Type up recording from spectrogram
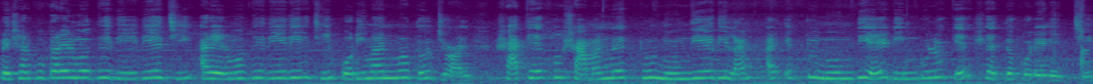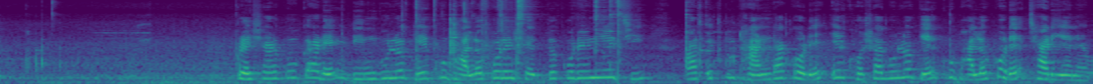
প্রেশার কুকারের মধ্যে দিয়ে দিয়েছি আর এর মধ্যে দিয়ে দিয়েছি পরিমাণ মতো জল। সাথে খুব সামান্য একটু নুন দিয়ে দিলাম আর একটু নুন দিয়ে ডিমগুলোকে সেদ্ধ করে নিচ্ছি। প্রেশার কুকারে ডিমগুলোকে খুব ভালো করে সেদ্ধ করে নিয়েছি আর একটু ঠান্ডা করে এর খোসাগুলোকে খুব ভালো করে ছাড়িয়ে নেব।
